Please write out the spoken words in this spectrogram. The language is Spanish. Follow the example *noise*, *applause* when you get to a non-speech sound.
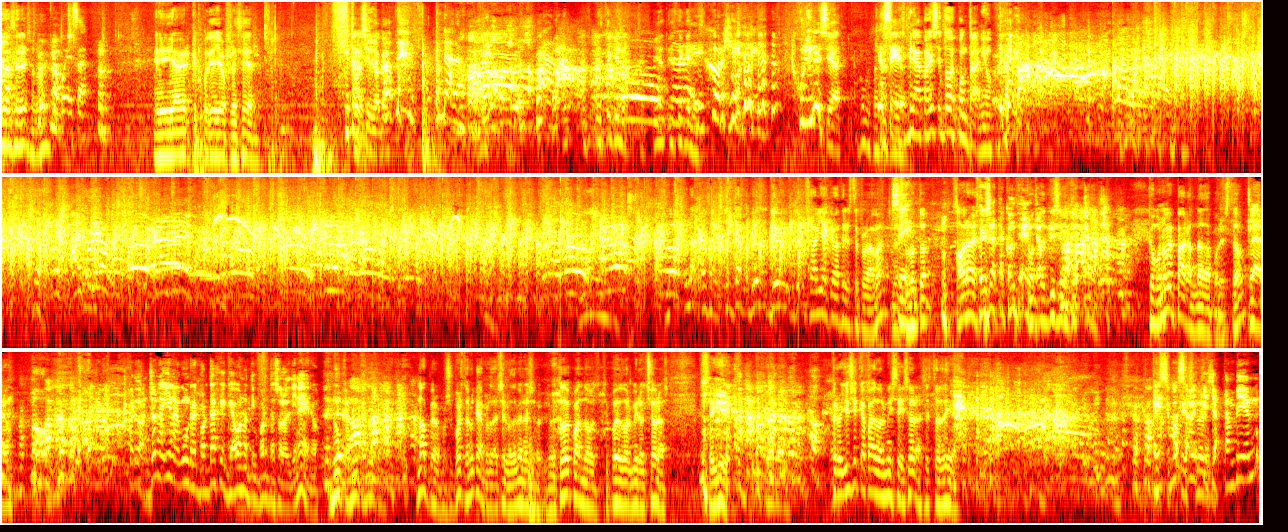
puede ser eso, ¿no? No puede ser. Y a ver, ¿qué podía yo ofrecer? ¿Qué están haciendo acá? *laughs* Nada, Jorge. Nada. ¿Este quién es? ¿Y ¿Este quién es? eh, Jorge. Julio Iglesias. ¿Cómo estás? ¿Qué haces? Mira, parece todo espontáneo. *laughs* yo, no sabía que iba a hacer este programa, en Sí. absoluto. Ahora estoy estás contento. Contentísimo. Como no me pagan nada por esto, Claro. Perdón, yo leí en algún reportaje que a vos no te importa solo el dinero. nunca, nunca, nunca. No, pero por supuesto, nunca me importa lo de menos, sobre todo cuando se puede dormir ocho horas seguidas. Pero yo soy capaz de dormir seis horas estos días. Es- vos sabés que ellas también.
